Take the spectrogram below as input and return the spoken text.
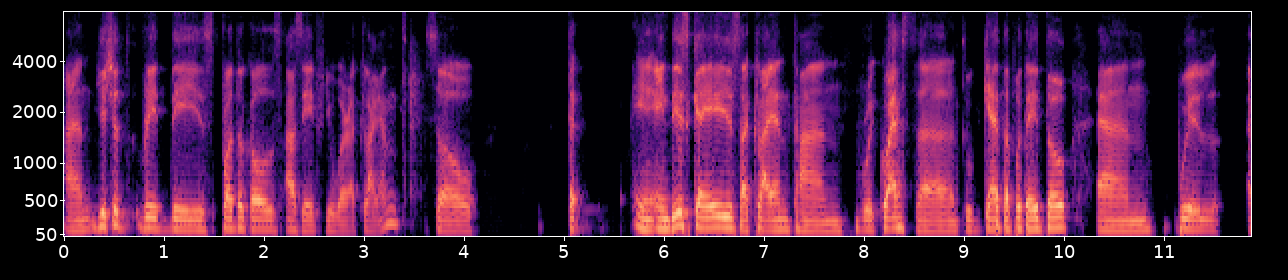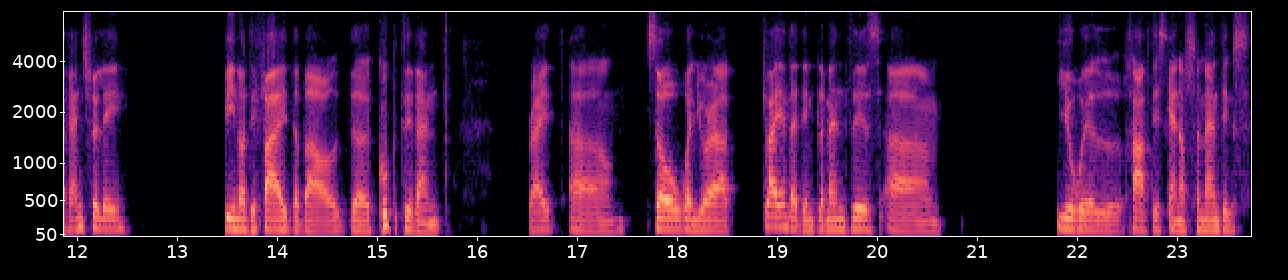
And you should read these protocols as if you were a client. So in, in this case, a client can request uh, to get a potato and will eventually be notified about the cooked event, right? Um, so when you're a client that implements this, um, you will have this kind of semantics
